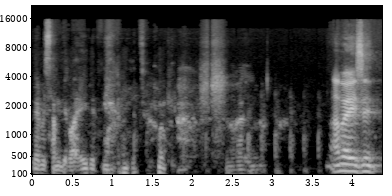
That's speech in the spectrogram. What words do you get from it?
maybe some delay between the two. Amazing.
